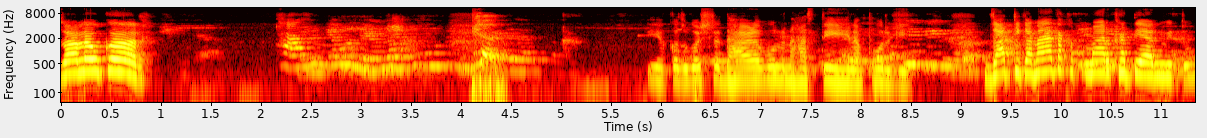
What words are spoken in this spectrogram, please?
जा लवकर. एकच गोष्ट वेळा बोलून हसते ही ना पोरगी. जाती का नाही आता मार खाते आणवी तू?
